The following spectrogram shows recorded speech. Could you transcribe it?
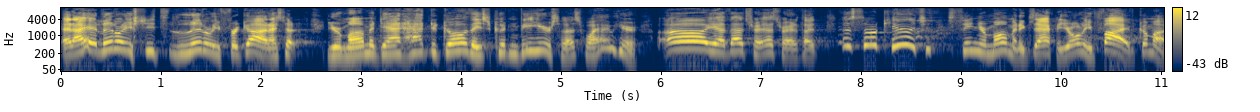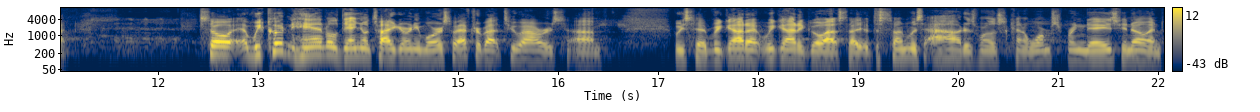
And I had literally, she literally forgot. I said, Your mom and dad had to go. They just couldn't be here, so that's why I'm here. Oh, yeah, that's right, that's right. I thought, That's so cute. Senior moment, exactly. You're only five, come on. So uh, we couldn't handle Daniel Tiger anymore, so after about two hours, um, we said, we gotta, we gotta go outside. The sun was out. It was one of those kind of warm spring days, you know, and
